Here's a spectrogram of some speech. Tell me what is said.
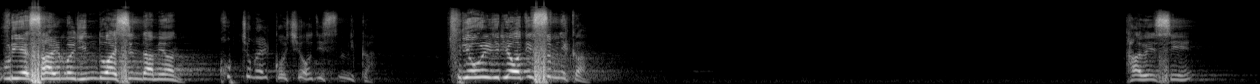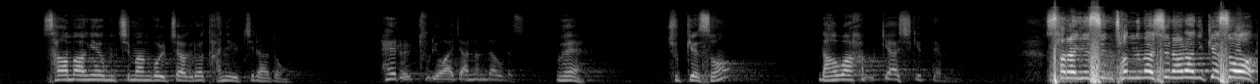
우리의 삶을 인도하신다면 걱정할 것이 어디 있습니까? 두려울 일이 어디 있습니까? 다윗이 사망의 음침한 골짜기로 다닐지라도 해를 두려워하지 않는다고 그랬어요. 왜? 주께서 나와 함께 하시기 때문에. 살아계신 전능하신 하나님께서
